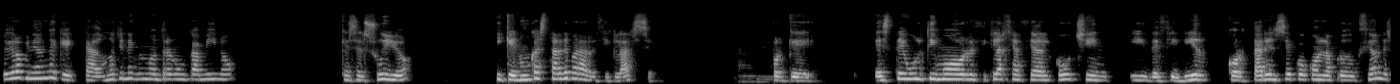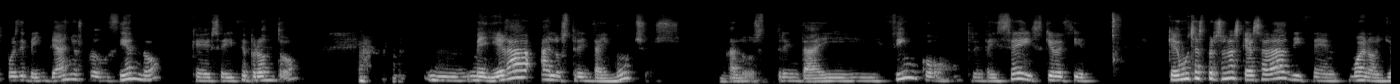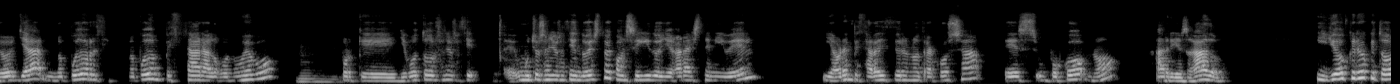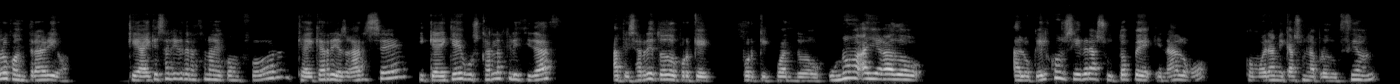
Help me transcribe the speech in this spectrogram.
soy de la opinión de que cada uno tiene que encontrar un camino que es el suyo y que nunca es tarde para reciclarse. Mm. Porque este último reciclaje hacia el coaching y decidir cortar en seco con la producción después de 20 años produciendo, que se dice pronto, mm, me llega a los 30 y muchos a los 35, 36. Quiero decir, que hay muchas personas que a esa edad dicen, bueno, yo ya no puedo, no puedo empezar algo nuevo mm. porque llevo todos los años, eh, muchos años haciendo esto, he conseguido llegar a este nivel y ahora empezar a decir en otra cosa es un poco, ¿no? Arriesgado. Y yo creo que todo lo contrario, que hay que salir de la zona de confort, que hay que arriesgarse y que hay que buscar la felicidad a pesar de todo, porque, porque cuando uno ha llegado a lo que él considera su tope en algo, como era mi caso en la producción,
